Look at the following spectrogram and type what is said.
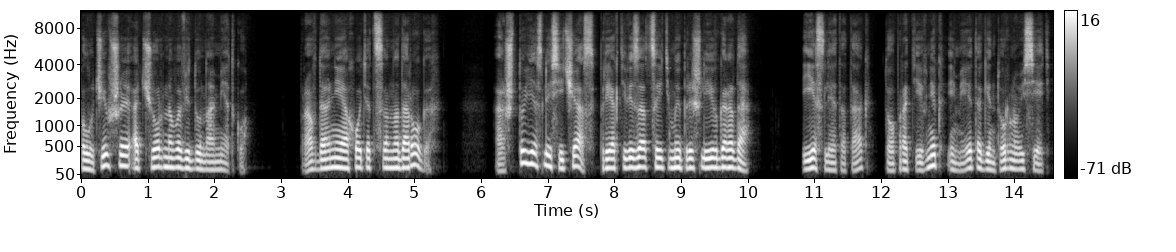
получившие от черного ведуна метку. Правда, они охотятся на дорогах. А что если сейчас при активизации тьмы пришли и в города? Если это так, то противник имеет агентурную сеть.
